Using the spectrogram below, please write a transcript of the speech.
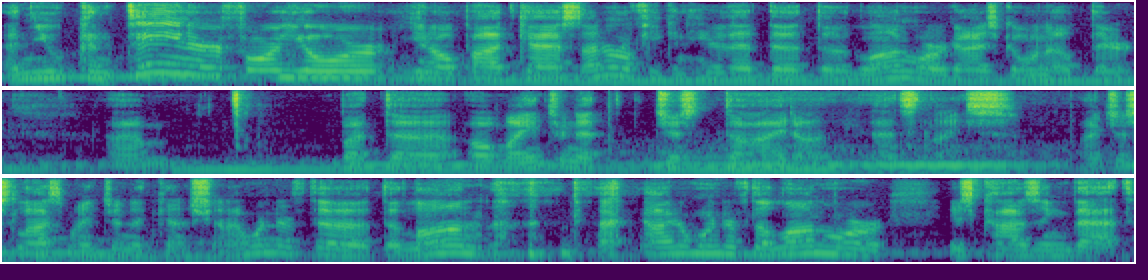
a new container for your you know podcast. I don't know if you can hear that the the lawnmower guys going out there. Um, but uh, oh my internet just died on me. That's nice I just lost my internet connection. I wonder if the the lawn I don't wonder if the lawnmower is causing that.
